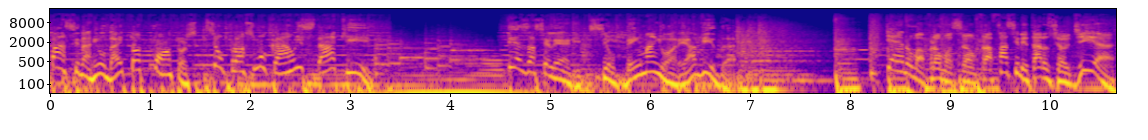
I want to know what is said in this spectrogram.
Passe na Hyundai Top Motors. Seu próximo carro está aqui. Desacelere. Seu bem maior é a vida. Quer uma promoção para facilitar o seu dia?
